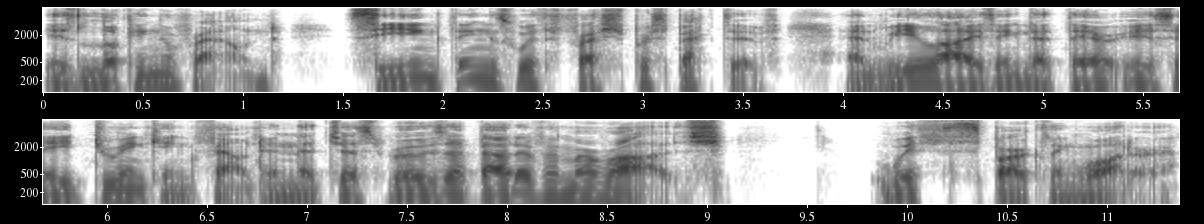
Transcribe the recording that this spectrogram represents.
is looking around, seeing things with fresh perspective, and realizing that there is a drinking fountain that just rose up out of a mirage with sparkling water.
